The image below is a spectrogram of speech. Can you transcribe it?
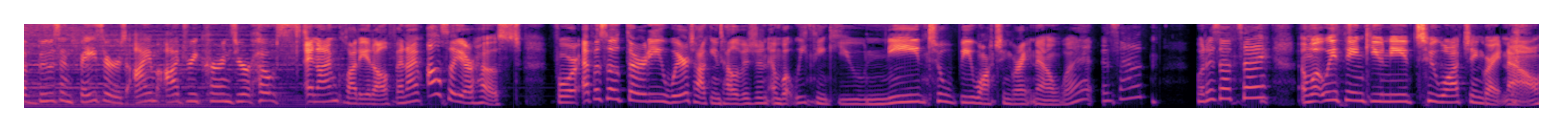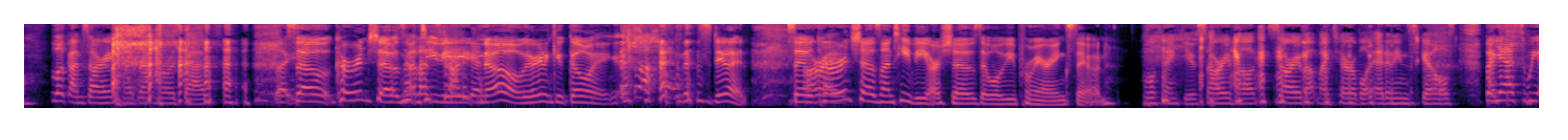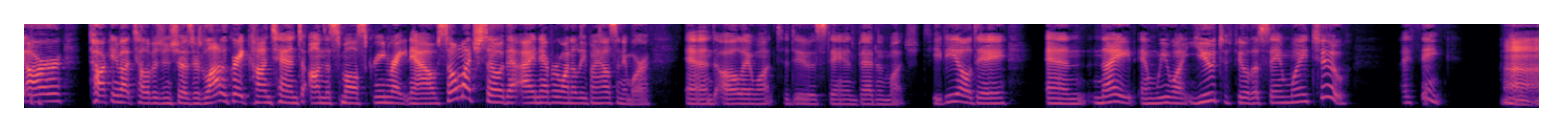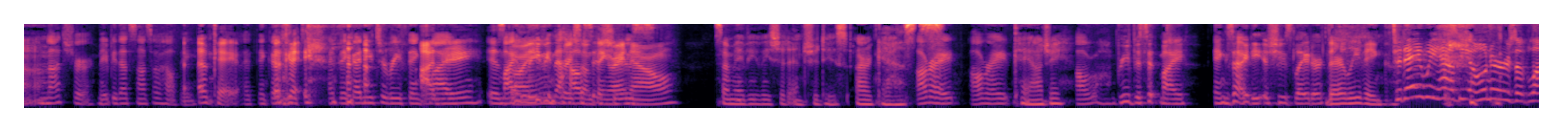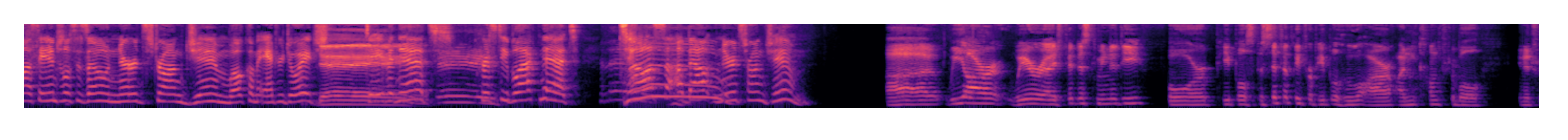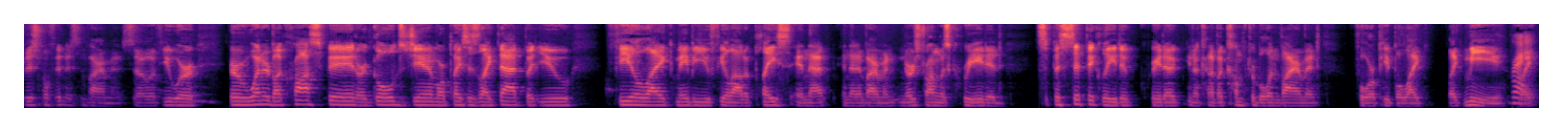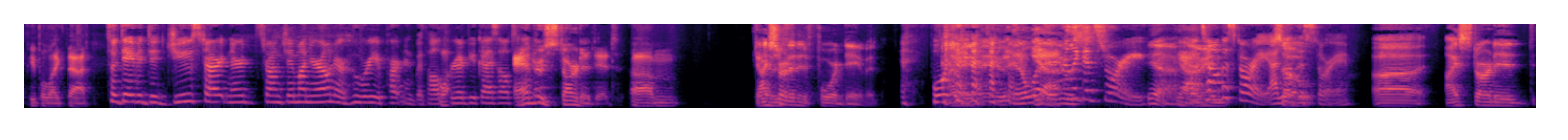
of Booze and Phasers. I'm Audrey Kearns, your host. And I'm Claudia Dolphin. I'm also your host. For episode 30, we're talking television and what we think you need to be watching right now. What is that? What does that say? And what we think you need to watching right now. Look, I'm sorry, my grammar was bad. Like, So current shows No, on TV. No, we're gonna keep going. Let's do it. So right. current shows on TV are shows that will be premiering soon. Well, thank you. Sorry about sorry about my terrible editing skills. But yes, we are talking about television shows. There's a lot of great content on the small screen right now. So much so that I never want to leave my house anymore. And all I want to do is stay in bed and watch TV all day and night. And we want you to feel the same way too. I think. Uh. I'm not sure. Maybe that's not so healthy. Okay. I think I Okay. need, I think I need to rethink my is my leaving the house something right now. So maybe we should introduce our guests. All right, all right. Okay, Audrey. I'll revisit my anxiety issues later. They're leaving. Today we have the owners of Los Angeles' own Nerd Strong Gym. Welcome Andrew Deutsch, Yay. David Nett, Christy Blacknett. Tell us about Nerd Strong Gym. Uh, we are we're a fitness community for people specifically for people who are uncomfortable in a traditional fitness environment. So if you were if you were wondering about CrossFit or Gold's Gym or places like that, but you feel like maybe you feel out of place in that in that environment, Nerd Strong was created specifically to create a you know kind of a comfortable environment for people like like me, Right. like people like that. So, David, did you start Nerd Strong Gym on your own, or who were you partnered with? All Well, three of you guys all together? Andrew started it. Um, I started it for David. Four I mean, in, in a way, Yeah. it Really good story. Yeah, Yeah. I Tell mean, the story. I love the story. Uh, I started.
